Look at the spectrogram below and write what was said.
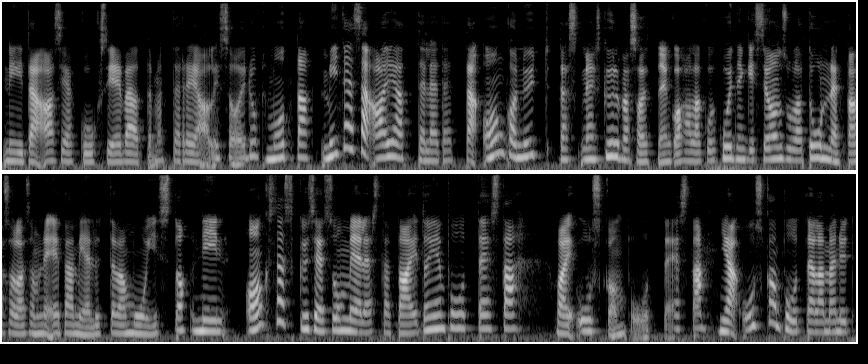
niitä asiakkuuksia ei välttämättä realisoidu. Mutta miten sä ajattelet, että onko nyt tässä näissä kylmäsoitteen kohdalla, kun kuitenkin se on sulla tunnetasolla semmoinen epämiellyttävä muisto, niin onko tässä kyse sun mielestä taitojen puutteesta vai uskon puutteesta? Ja uskon puutteella mä nyt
